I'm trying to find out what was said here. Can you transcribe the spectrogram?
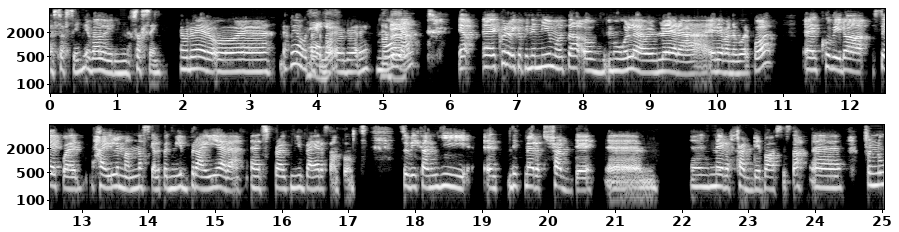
assessing, evaluating assessing Evaluere og eh, ja, Måle. Evaluere. Måle. Ja, eh, hvordan vi kan finne nye måter å måle og evaluere elevene våre på. Eh, hvor vi da ser på et hele mennesket, eller på et mye bredere, fra et mye bredere standpunkt. Så vi kan gi en litt mer rettferdig en mer rettferdig basis. Da. For nå,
